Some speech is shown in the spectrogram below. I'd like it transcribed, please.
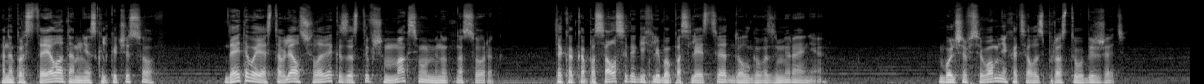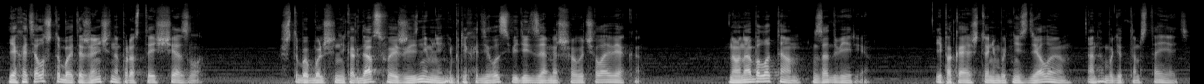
Она простояла там несколько часов. До этого я оставлял человека застывшим максимум минут на 40, так как опасался каких-либо последствий от долгого замирания. Больше всего мне хотелось просто убежать. Я хотел, чтобы эта женщина просто исчезла. Чтобы больше никогда в своей жизни мне не приходилось видеть замершего человека. Но она была там, за дверью. И пока я что-нибудь не сделаю, она будет там стоять.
